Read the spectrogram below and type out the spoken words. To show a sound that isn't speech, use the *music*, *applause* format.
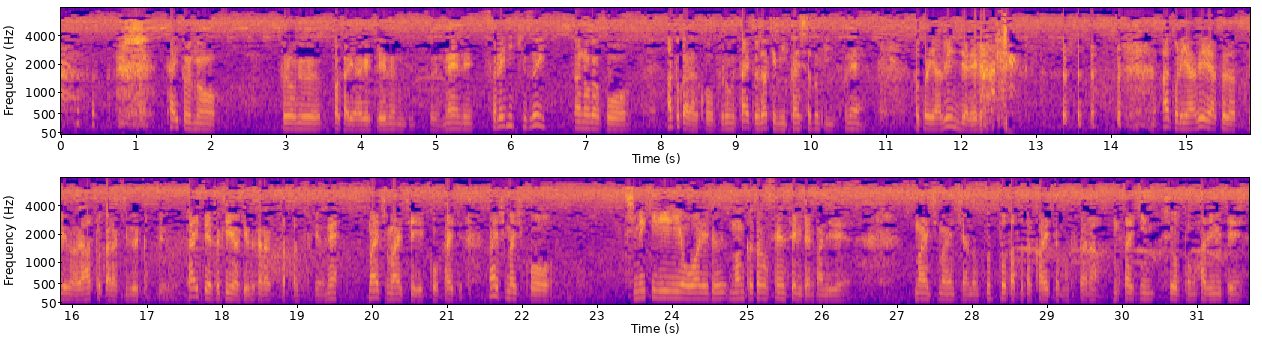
*laughs* タイトルのブログばかり上げているんですよね。で、それに気づいたのがこう、後からこう、ブログタイトルだけ見返した時にですね、あ、これやべえんじゃねえかなって。あ、これやべえやつだっていうのが後から気づくっていう。書いてる時には気づかなかったんですけどね。毎日毎日こう書いて、毎日毎日こう、締め切りに追われる漫画家の先生みたいな感じで、毎日毎日あの、ずっとたたた書いてますから、もう最近仕事も始めて、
